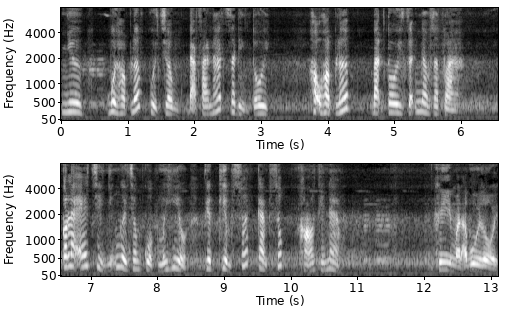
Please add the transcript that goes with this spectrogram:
như buổi họp lớp của chồng đã phá nát gia đình tôi. Hậu họp lớp, bạn tôi dẫn nhau ra tòa. Có lẽ chỉ những người trong cuộc mới hiểu việc kiểm soát cảm xúc khó thế nào. Khi mà đã vui rồi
